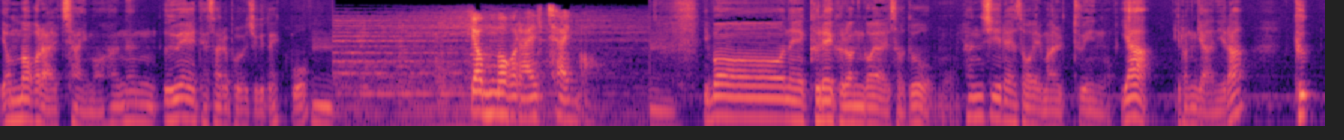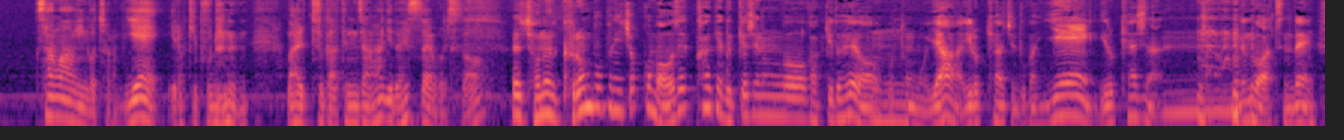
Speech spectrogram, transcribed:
엿먹을 알츠하이머 하는 의외의 대사를 보여주기도 했고 음, 엿먹을 알츠하이머. 음. 이번에 그래 그런 거야에서도 뭐 현실에서의 말투인 뭐, 야 이런 게 아니라 극 상황인 것처럼 예 이렇게 부르는 말투가 등장하기도 했어요 벌써 그래서 저는 그런 부분이 조금 어색하게 느껴지는 것 같기도 해요. 음. 보통 뭐 야 이렇게 하지 누가 예 이렇게 하진 않는 것 같은데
